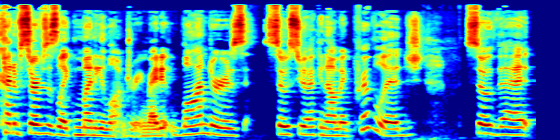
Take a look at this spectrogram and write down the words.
kind of serves as like money laundering, right? It launders socioeconomic privilege so that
